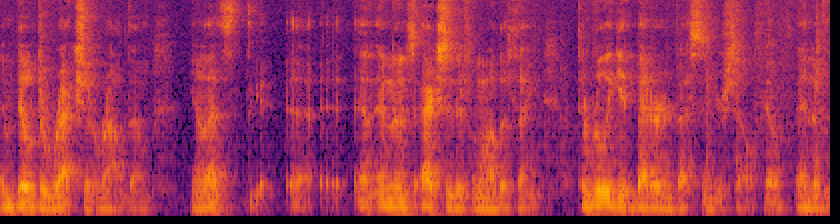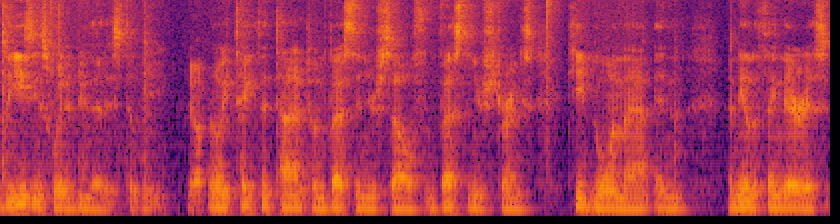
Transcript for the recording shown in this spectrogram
and build direction around them. You know, that's uh, and, and then actually there's one other thing to really get better invest in yourself Yep. and the, the easiest way to do that is to read Yep. really take the time to invest in yourself invest in your strengths keep going that and and the other thing there is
